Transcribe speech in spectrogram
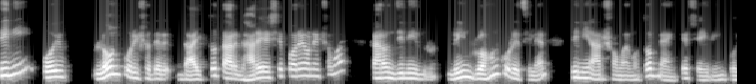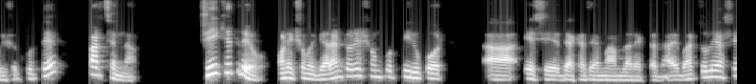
তিনি ওই লোন পরিশোধের দায়িত্ব তার ঘাড়ে এসে পড়ে অনেক সময়। কারণ যিনি ঋণ গ্রহণ করেছিলেন, তিনি আর সময় মতো ব্যাংকে সেই ঋণ পরিশোধ করতে পারছেন না। সেই ক্ষেত্রেও অনেক সময় গ্যারান্টরের সম্পত্তির উপর এসে দেখা যায় মামলার একটা দায়ভার চলে আসে।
